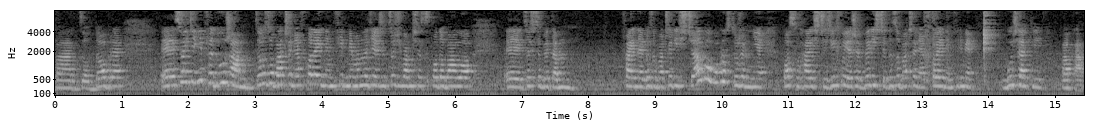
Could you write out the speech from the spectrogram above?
bardzo dobre. E, słuchajcie, nie przedłużam. Do zobaczenia w kolejnym filmie. Mam nadzieję, że coś Wam się spodobało, e, coś sobie tam fajnego zobaczyliście, albo po prostu, że mnie posłuchaliście. Dziękuję, że byliście. Do zobaczenia w kolejnym filmie. Buziaki, pa pa.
